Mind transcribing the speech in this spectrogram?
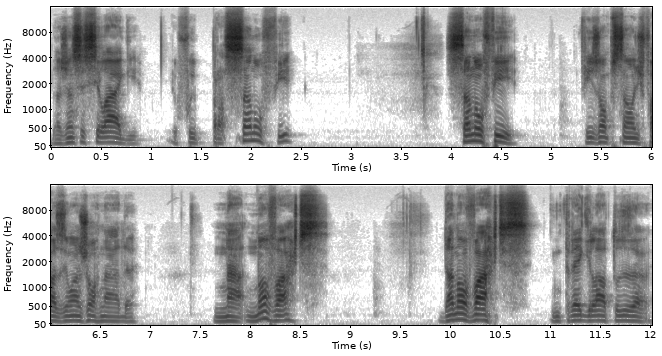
Da Janssen Silag eu fui para Sanofi. Sanofi fiz a opção de fazer uma jornada na Novartis. Da Novartis, entregue lá todas, a,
